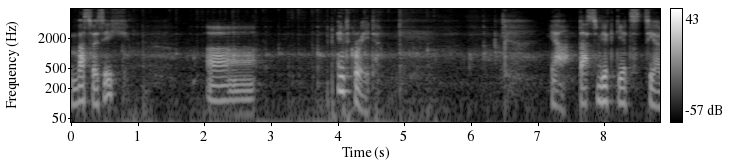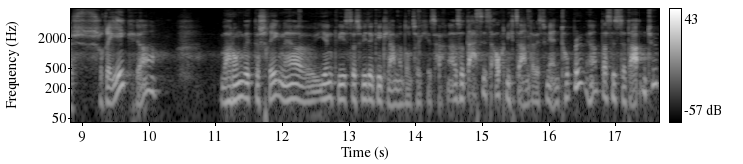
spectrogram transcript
was weiß ich, äh, int grade. Ja, das wirkt jetzt sehr schräg, ja. Warum wirkt das schräg? Naja, irgendwie ist das wieder geklammert und solche Sachen. Also das ist auch nichts anderes wie ein Tuppel, ja. Das ist der Datentyp,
